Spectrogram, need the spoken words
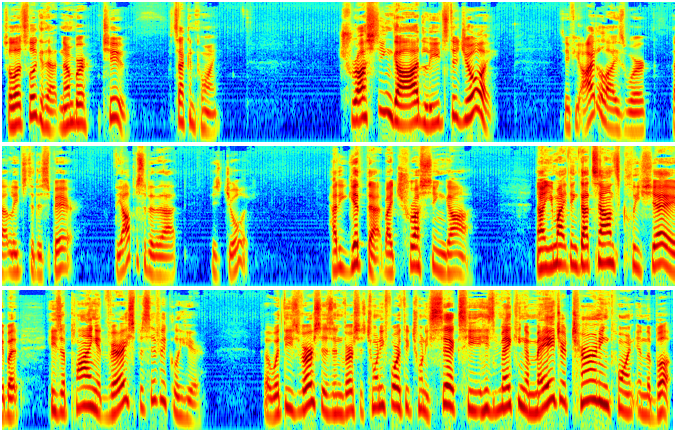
So let's look at that. Number two, second point. Trusting God leads to joy. See, if you idolize work, that leads to despair. The opposite of that is joy. How do you get that? By trusting God. Now, you might think that sounds cliche, but he's applying it very specifically here. Uh, with these verses, in verses 24 through 26, he, he's making a major turning point in the book.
